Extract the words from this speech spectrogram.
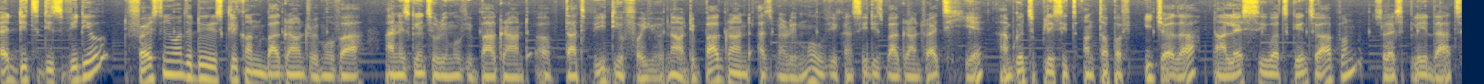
edit this video. First thing you want to do is click on background remover and it's going to remove the background of that video for you. Now the background has been removed. You can see this background right here. I'm going to place it on top of each other. Now let's see what's going to happen. So let's play that.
